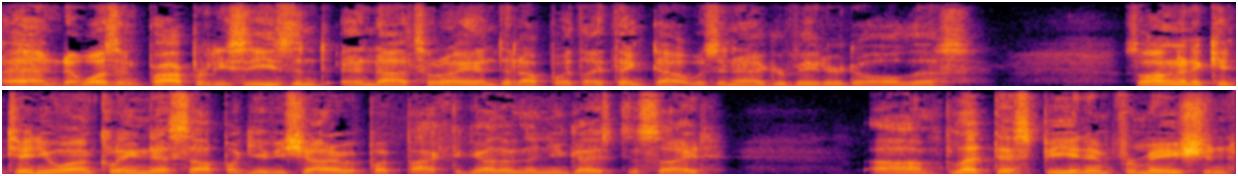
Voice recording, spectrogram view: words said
And it wasn't properly seasoned, and that's what I ended up with. I think that was an aggravator to all this. So I'm going to continue on, clean this up. I'll give you a shot of it put back together, and then you guys decide. Um, let this be an information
